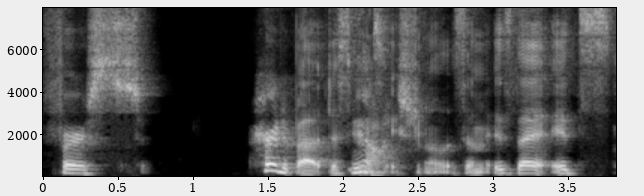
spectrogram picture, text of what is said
first heard about dispensationalism yeah. is that it's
